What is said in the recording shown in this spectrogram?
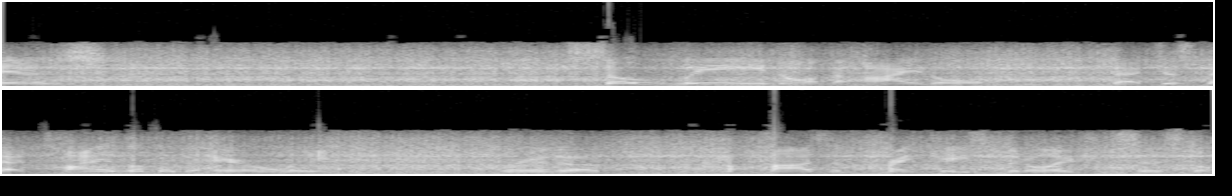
is so lean on the idle that just that tiny little bit of air leak through the composite crankcase ventilation system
